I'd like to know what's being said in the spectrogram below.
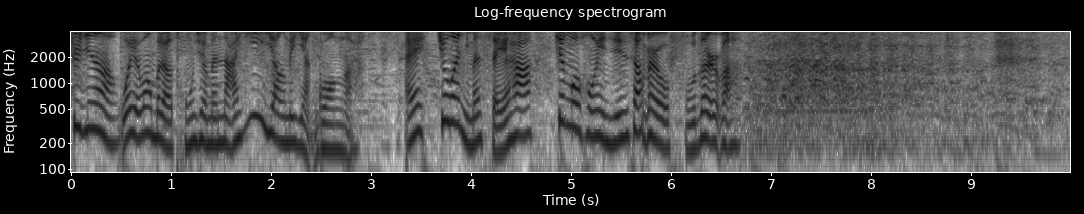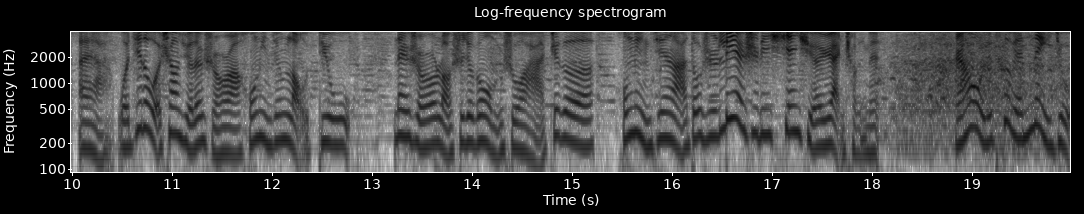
至今啊，我也忘不了同学们那异样的眼光啊！哎，就问你们谁哈见过红领巾上面有福字吗？哎呀，我记得我上学的时候啊，红领巾老丢。那时候老师就跟我们说啊，这个红领巾啊都是烈士的鲜血染成的。然后我就特别内疚，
